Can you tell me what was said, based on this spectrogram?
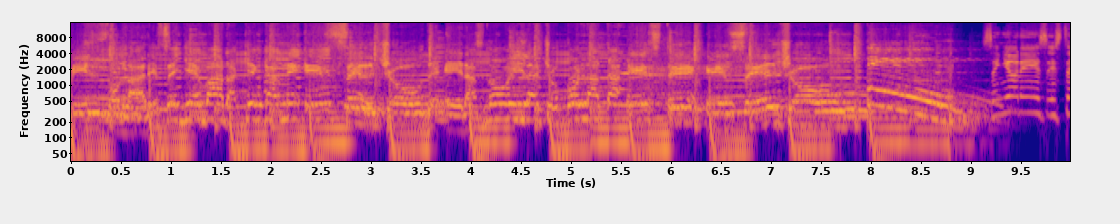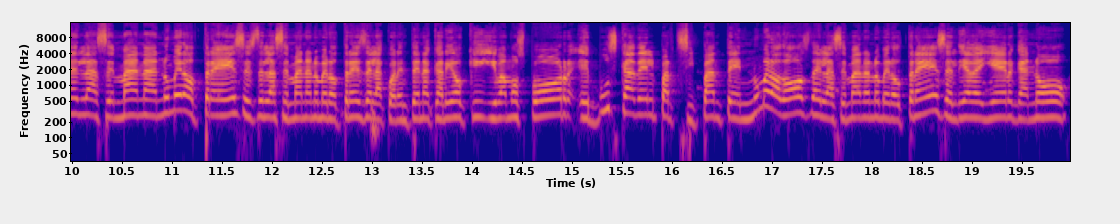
mil dólares se llevará quien gane Es el show de Erasmo y la Chocolata Este es el show ¡Bum! Señores, esta es la semana número 3, esta es la semana número 3 de la cuarentena karaoke y vamos por eh, busca del participante número 2 de la semana número 3. El día de ayer ganó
